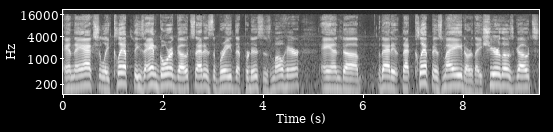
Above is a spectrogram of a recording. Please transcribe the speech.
and they actually clip these Angora goats. That is the breed that produces mohair, and uh, that is that clip is made, or they shear those goats,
